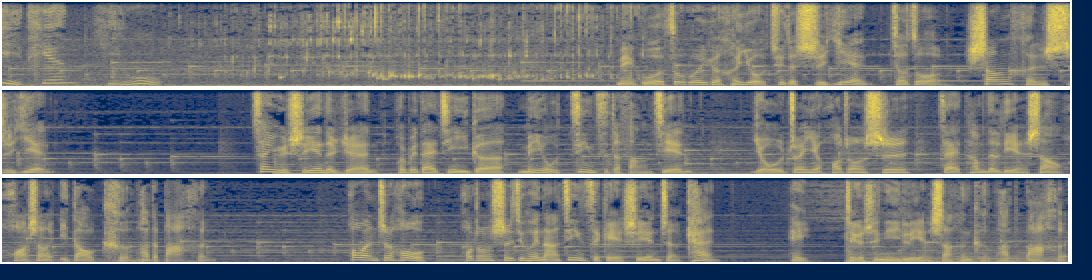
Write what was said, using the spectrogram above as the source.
一天一物。美国做过一个很有趣的实验，叫做伤痕实验。参与实验的人会被带进一个没有镜子的房间，由专业化妆师在他们的脸上画上一道可怕的疤痕。画完之后，化妆师就会拿镜子给实验者看：“嘿，这个是你脸上很可怕的疤痕。”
